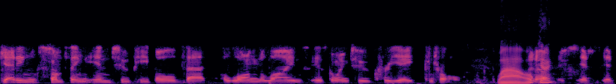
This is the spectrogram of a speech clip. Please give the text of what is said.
getting something into people that, along the lines, is going to create control. Wow. Okay. it's it's it's,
